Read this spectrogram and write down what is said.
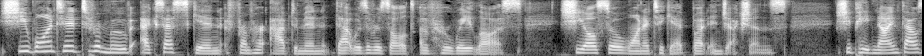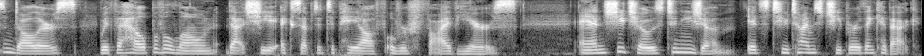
She wanted to remove excess skin from her abdomen that was a result of her weight loss. She also wanted to get butt injections. She paid $9,000 with the help of a loan that she accepted to pay off over five years. And she chose Tunisia. It's two times cheaper than Quebec.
